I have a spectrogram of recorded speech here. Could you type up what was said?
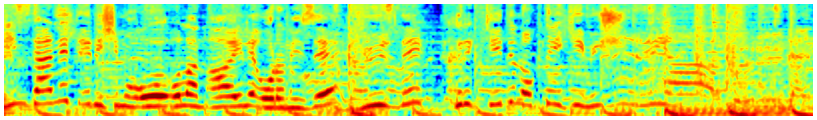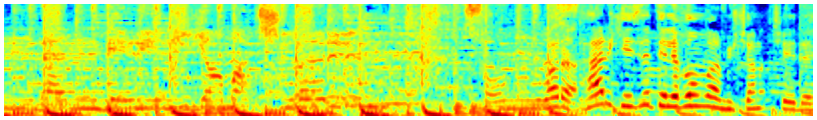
İnternet erişimi olan aile oranı ise %47.2'ymiş. ya görünenden derin yamaçların sonra Var herkeste telefon varmış şeyde.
